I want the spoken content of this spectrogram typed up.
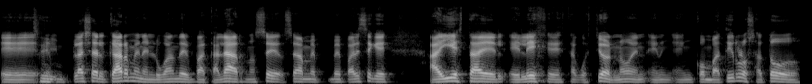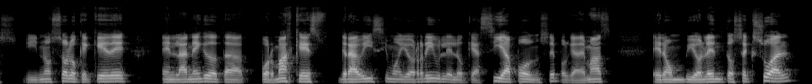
eh, Sí. en Playa del Carmen en lugar del Bacalar. No sé, o sea, me, me parece que ahí está el, el eje de esta cuestión, ¿no? En, en- en combatirlos a todos y no solo que quede en la anécdota, por más que es gravísimo y horrible lo que hacía Ponce, porque además era un violento sexual,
